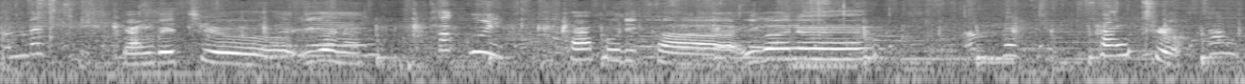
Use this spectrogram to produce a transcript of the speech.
단백질. 양배추 이거는 파구이. 파프리카 이거는 단백질. 상추 상추.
